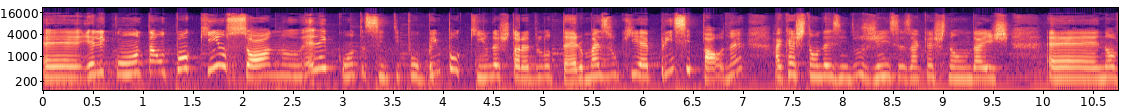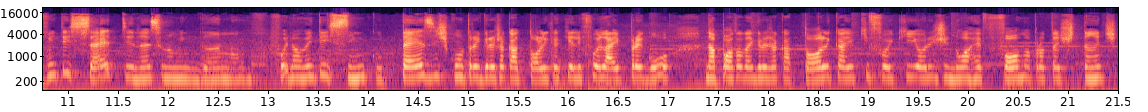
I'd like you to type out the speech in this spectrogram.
É, ele conta um pouquinho só, no, ele conta assim, tipo, bem pouquinho da história de Lutero, mas o que é principal, né? A questão das indulgências, a questão das é, 97, né? Se não me engano, foi 95, teses contra a Igreja Católica que ele foi lá e pregou na porta da Igreja Católica e que foi que originou a reforma protestante,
